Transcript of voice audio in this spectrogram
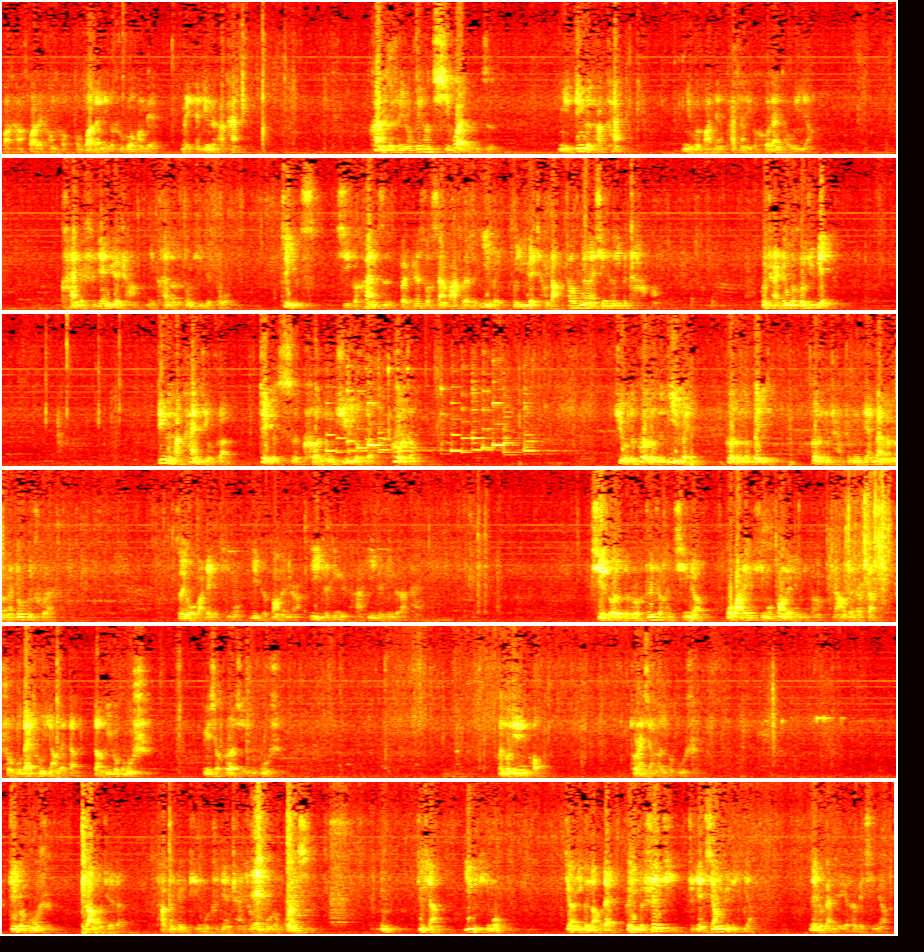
把它挂在床头，我挂在那个书桌旁边，每天盯着它看。汉字是一种非常奇怪的文字，你盯着它看，你会发现它像一个核弹头一样。看的时间越长，你看到的东西越多。这一次几个汉字本身所散发出来的意味会越强大，它会慢慢形成一个场，会产生一个核聚变。盯着它看久了，这个词可能具有的各种。具有的各种的意味、各种的背景、各种的产生空间，慢慢慢慢都会出来。所以我把这个题目一直放在那儿，一直盯着它，一直盯着它看。写作有的时候真是很奇妙。我把这个题目放在这个地方，然后在那儿等，守株待兔一样在等，等一个故事。因为小说要写一个故事。很多年以后，突然想到一个故事。这个故事让我觉得，它跟这个题目之间产生了某种关系，就像一个题目，像一个脑袋跟一个身体之间相遇了一样，那种感觉也特别奇妙。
